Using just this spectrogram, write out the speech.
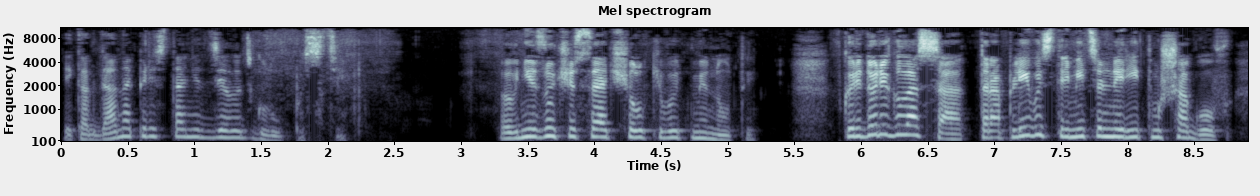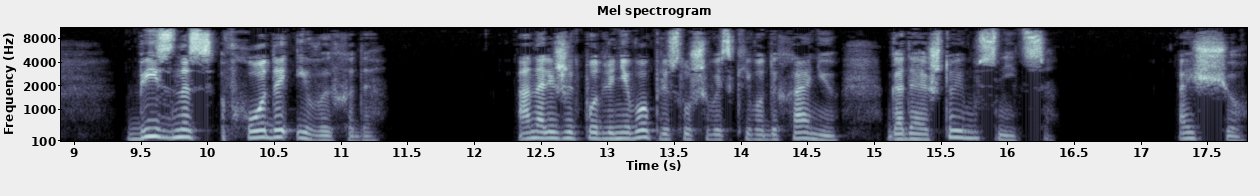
И когда она перестанет делать глупости? Внизу часы отщелкивают минуты. В коридоре голоса, торопливый стремительный ритм шагов, бизнес входа и выхода. Она лежит подле него, прислушиваясь к его дыханию, гадая, что ему снится. А еще,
